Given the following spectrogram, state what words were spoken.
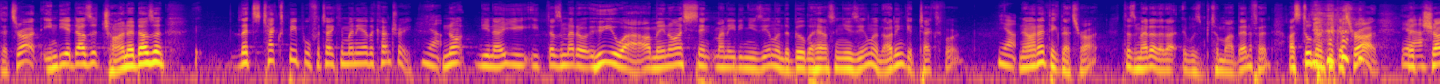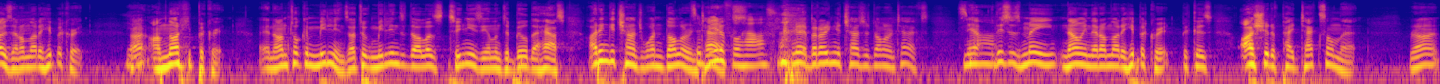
That's right. India does it. China does it. Let's tax people for taking money out of the country. Yeah. Not, you know, you, it doesn't matter who you are. I mean, I sent money to New Zealand to build a house in New Zealand. I didn't get taxed for it. Yeah. No, I don't think that's right. Doesn't matter that I, it was to my benefit. I still don't think it's right. Yeah. It shows that I'm not a hypocrite. Yeah. Right? I'm not a hypocrite. And I'm talking millions. I took millions of dollars to New Zealand to build a house. I didn't get charged one dollar in tax. It's a beautiful house. yeah, but I didn't get charged a dollar in tax. Now, this is me knowing that I'm not a hypocrite because I should have paid tax on that, right?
